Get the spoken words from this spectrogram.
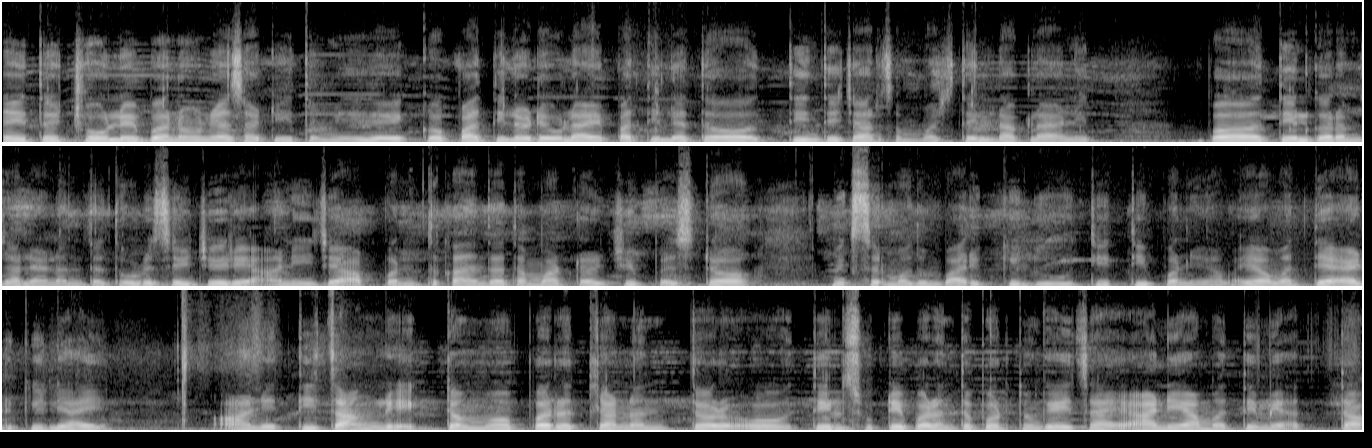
इथं छोले बनवण्यासाठी इथं मी एक पातेलं ठेवलं आहे. पातेल्यात तीन ते चार चम्मच तेल टाकलं आहे. आणि प- तेल गरम झाल्यानंतर थोडेसे जिरे आणि जे आपण कांदा टमाटरची पेस्ट मिक्सरमधून बारीक केली होती ती पण या यामध्ये ॲड केली आहे. आणि ती चांगले एकदम परतल्यानंतर तेल सुटेपर्यंत परतून घ्यायचं आहे. आणि यामध्ये मी आत्ता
